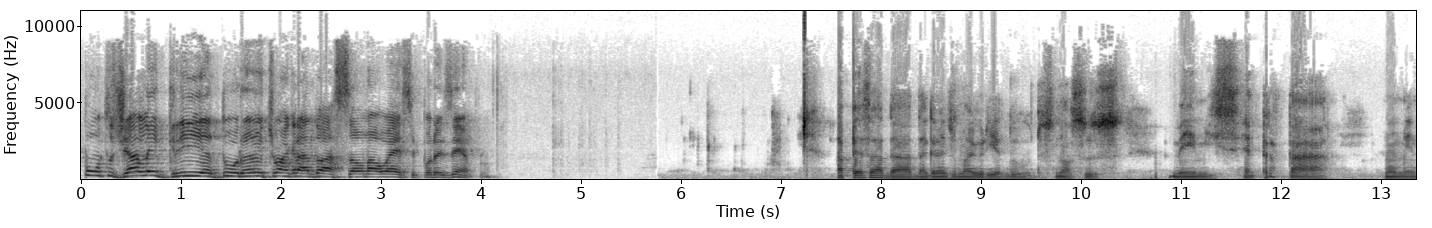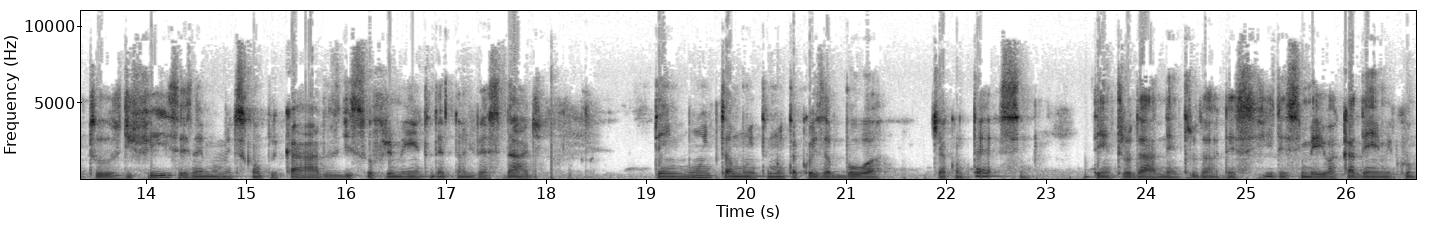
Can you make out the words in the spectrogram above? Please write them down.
pontos de alegria durante uma graduação na UES, por exemplo? Apesar da, da grande maioria do, dos nossos memes retratar momentos difíceis, né, momentos complicados, de sofrimento dentro da universidade, tem muita, muita, muita coisa boa que acontece dentro da dentro da desse desse meio acadêmico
